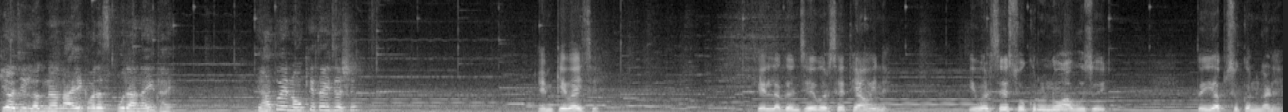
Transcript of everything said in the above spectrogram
કે હજી લગ્નના એક વર્ષ પૂરા નહીં થાય ત્યાં તો એ નોકી થઈ જશે. એમ કહેવાય છે કે લગ્ન જે વર્ષે થયા હોય ને, એ વર્ષે છોકરું ન આવવું જોઈએ, તો એ અપશુકન ગણાય.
